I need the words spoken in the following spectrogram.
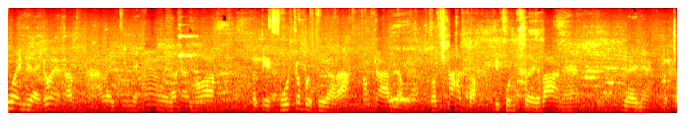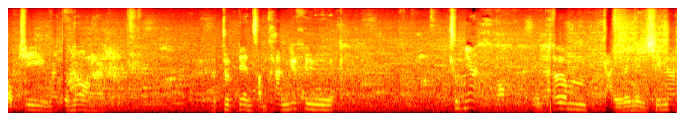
ด้วยเหนื่อยด้วยครับ หาอะไรกินในห้างเลยแล้วกันเพราะว่าสตรีทฟู้ดก็เบื่อเบื่อละต้องการแบบรสชาติแบบที่คุ้นเคยบ้างนะฮะเลยเนี่ยมาจบที่แมคโดนัลล์นะครับจุดเด่นสำคัญก็คือ ชุดเนี้ยผมเพิ่มไก่ไปหนึ่งชิ้นนะ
